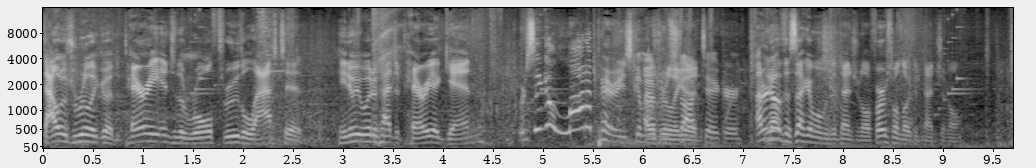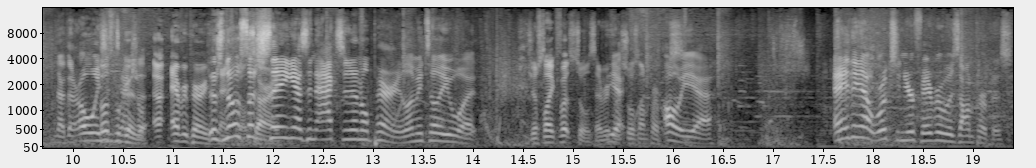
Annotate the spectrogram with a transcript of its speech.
That was really good. The parry into the roll through the last hit. He knew he would have had to parry again. we're seeing a lot of parries come That out from really good. Stocktaker. I don't You know if the second one was intentional. First one looked intentional. No, they're always Both intentional. Uh, every parry. There's no such sorry. thing as an accidental parry. Let me tell you what. Just like footstools. Every Yeah. footstool's on purpose. Oh yeah. Anything that works in your favor was on purpose.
